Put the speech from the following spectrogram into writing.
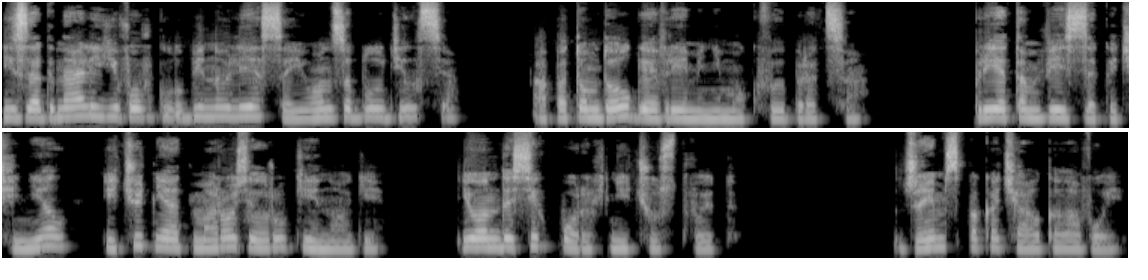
и загнали его в глубину леса, и он заблудился, а потом долгое время не мог выбраться. При этом весь закоченел и чуть не отморозил руки и ноги, и он до сих пор их не чувствует. Джеймс покачал головой.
